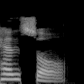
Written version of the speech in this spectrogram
pencil.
